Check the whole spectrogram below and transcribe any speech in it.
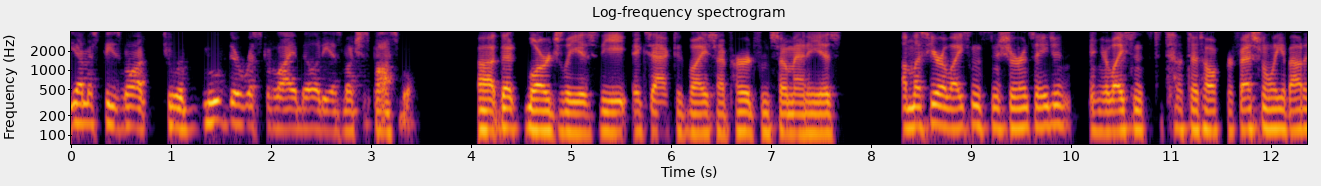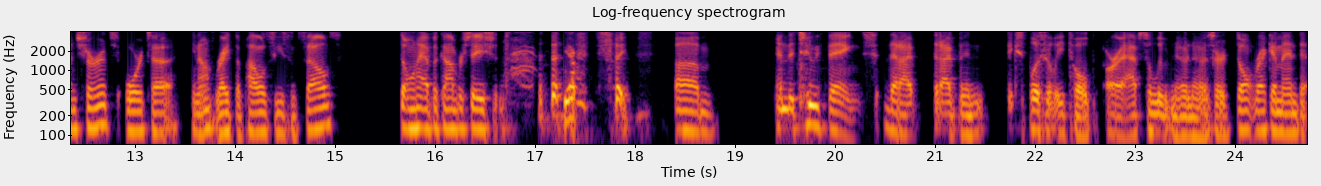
MSPs want to remove their risk of liability as much as possible. Uh, that largely is the exact advice I've heard from so many is unless you're a licensed insurance agent and you're licensed to, to talk professionally about insurance or to, you know, write the policies themselves, don't have a conversation. Yep. it's like, um, and the two things that I that I've been explicitly told are absolute no nos are don't recommend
